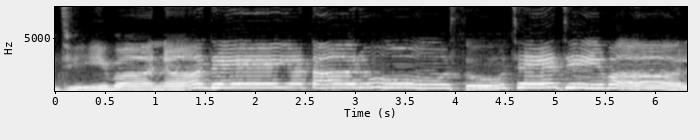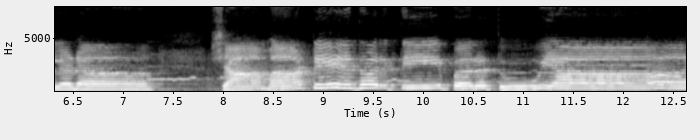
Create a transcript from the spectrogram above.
જીવન ધ્યેય તારું શું છે જીવલડા? શા માટે ધરતી પર તું આવ્યો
